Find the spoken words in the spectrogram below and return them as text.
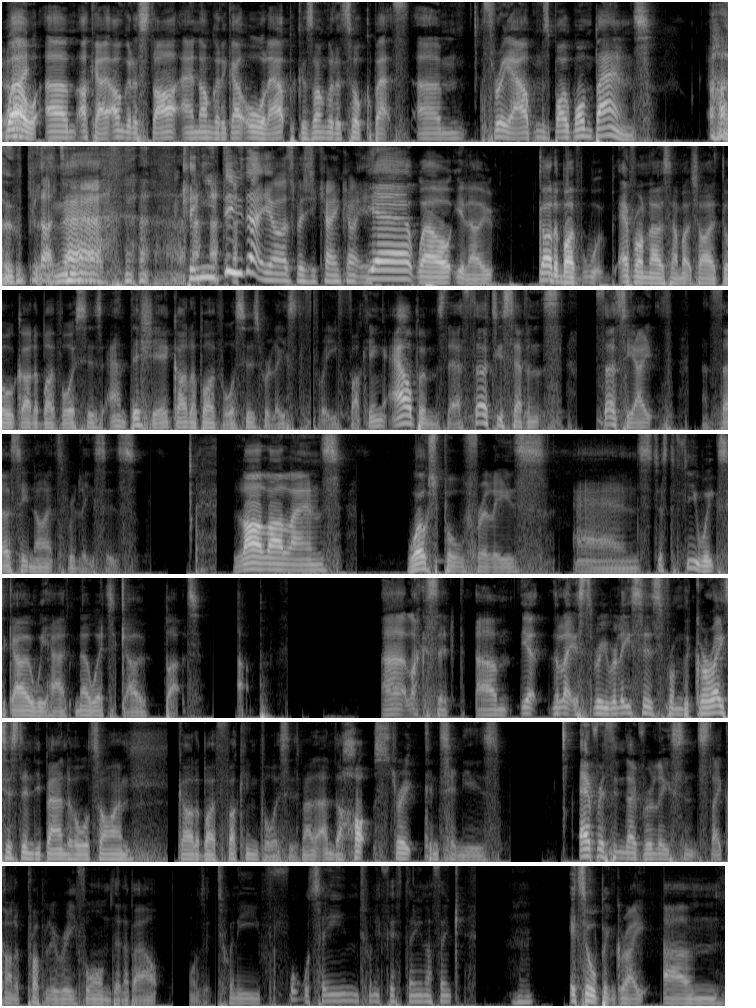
Well, um, okay, I'm going to start and I'm going to go all out because I'm going to talk about um, three albums by one band. Oh bloody hell! Can you do that? Yeah, I suppose you can, can't you? Yeah, well, you know, Guided by everyone knows how much I adore Guided by Voices, and this year Guided by Voices released three fucking albums. Their 37th, 38th, and 39th releases. La La Lands, Welshpool Frillies, and just a few weeks ago we had Nowhere to Go But Up. Uh, like I said, um, yeah, the latest three releases from the greatest indie band of all time, guarded by fucking voices, man, and the hot streak continues. Everything they've released since they kind of properly reformed in about what was it 2014, 2015, I think. Mm-hmm. It's all been great. Um,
